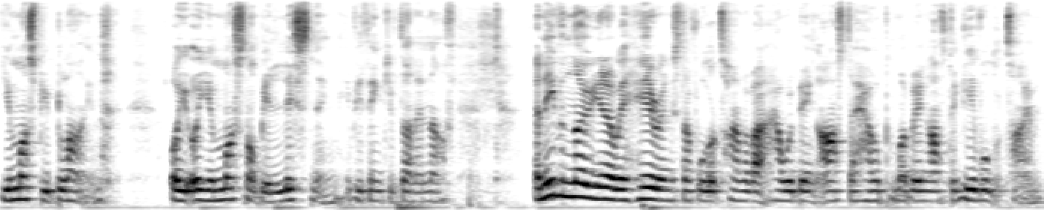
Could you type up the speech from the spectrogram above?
you must be blind or you, or you must not be listening if you think you've done enough and even though, you know, we're hearing stuff all the time about how we're being asked to help and we're being asked to give all the time,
